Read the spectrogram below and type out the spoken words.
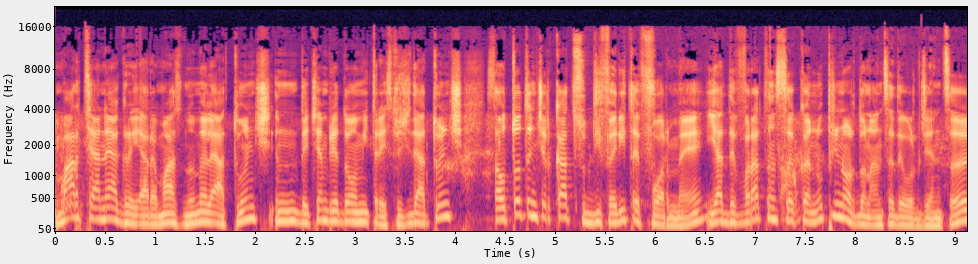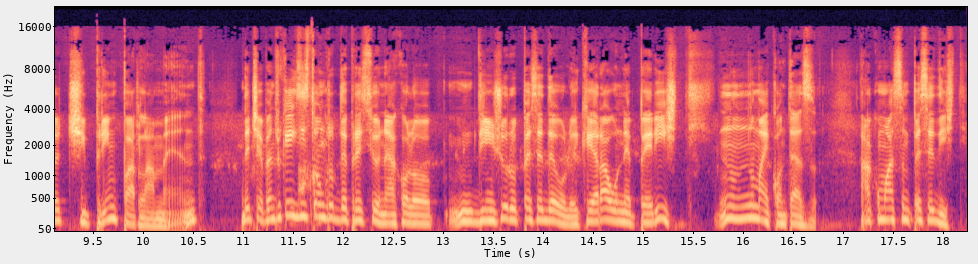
Marțea Neagră i-a rămas numele atunci, în decembrie 2013. De atunci s-au tot încercat sub diferite forme. E adevărat însă că nu prin ordonanță de urgență, ci prin Parlament. De ce? Pentru că există un grup de presiune acolo, din jurul PSD-ului, că erau neperiști, nu, nu mai contează. Acum sunt pesediști.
